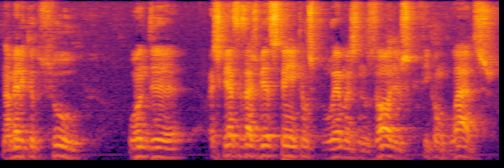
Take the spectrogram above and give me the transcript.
na América do Sul, onde as crianças às vezes têm aqueles problemas nos olhos que ficam colados.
